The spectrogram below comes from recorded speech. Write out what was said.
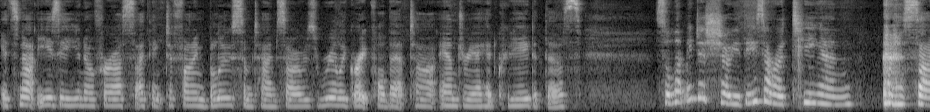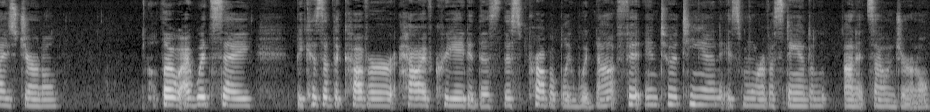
it's not easy, you know, for us, I think, to find blue sometimes, so I was really grateful that uh, Andrea had created this. So let me just show you. These are a TN size journal. Although I would say, because of the cover, how I've created this, this probably would not fit into a TN. It's more of a stand on its own journal.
